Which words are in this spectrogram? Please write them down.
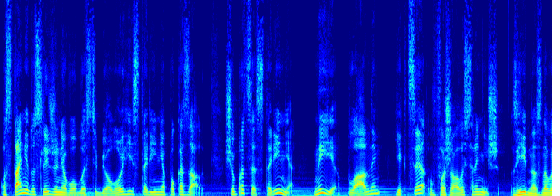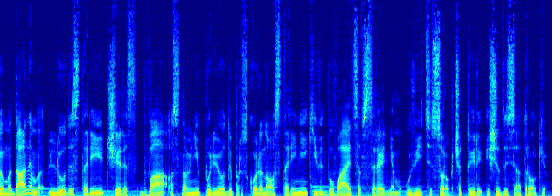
Останні дослідження в області біології старіння показали, що процес старіння не є плавним, як це вважалось раніше. Згідно з новими даними, люди старіють через два основні періоди прискореного старіння, які відбуваються в середньому у віці 44 і 60 років.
